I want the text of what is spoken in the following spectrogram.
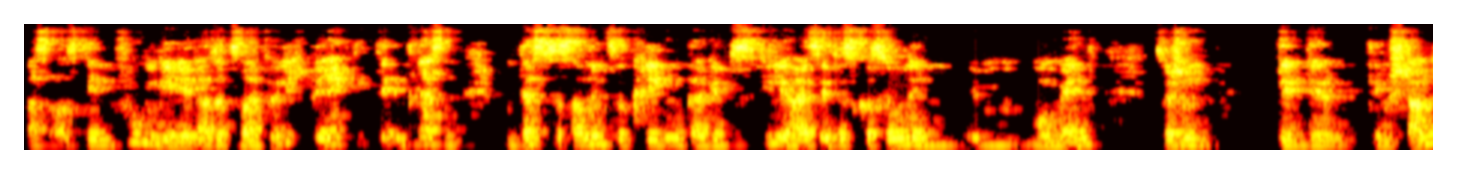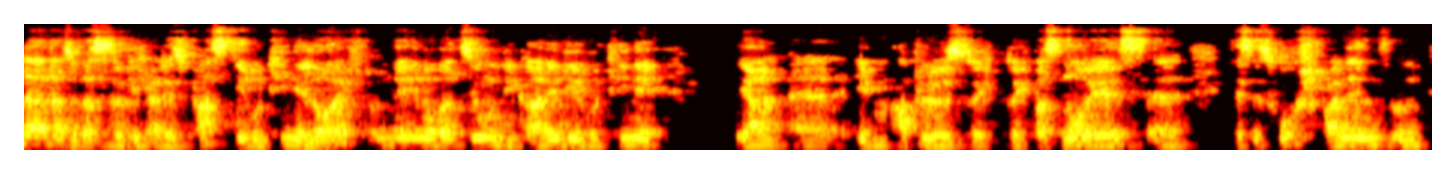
was aus den Fugen gerät. Also zwei völlig berechtigte Interessen. Und das zusammenzukriegen, da gibt es viele heiße Diskussionen im Moment zwischen dem, dem Standard, also dass wirklich alles passt, die Routine läuft und der Innovation, die gerade die Routine ja äh, eben ablöst durch, durch was Neues. Äh, das ist hochspannend und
